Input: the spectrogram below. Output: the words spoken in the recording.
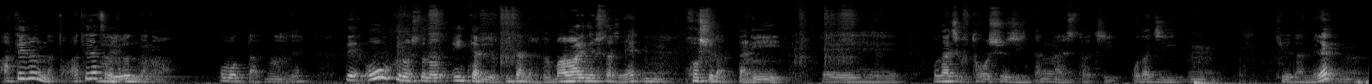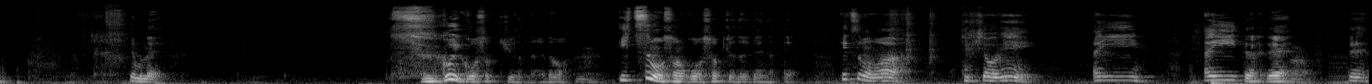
当てるんだと当てるやつがいるんだと思ったっていうね、で多くの人のインタビューを聞いたんだけど周りの人たちねうん。保守だったり、えー同じく投手陣だった人たち、同じうん球団でね。でもねすごい剛速球なんだけどうん。いつもその剛速球が出たいになっていつもは適当に「あいあい」って投げて、で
